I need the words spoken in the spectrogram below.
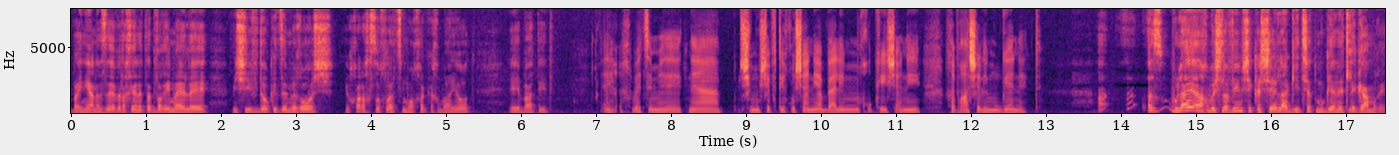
בעניין הזה, ולכן את הדברים האלה, מי שיבדוק את זה מראש, יוכל לחסוך לעצמו אחר כך בעיות אה, בעתיד. איך בעצם אה, תנאי השימוש יבטיחו שאני הבעלים החוקי, שאני, חברה שלי מוגנת. אז אולי אנחנו בשלבים שקשה להגיד שאת מוגנת לגמרי,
